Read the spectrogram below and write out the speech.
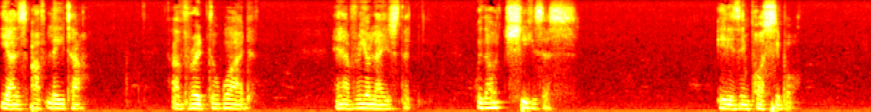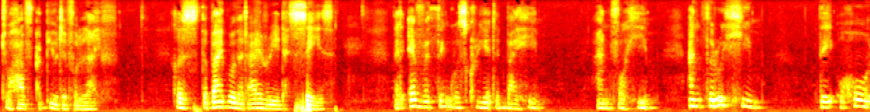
years later, I've read the Word and I've realized that without Jesus, it is impossible to have a beautiful life. Because the Bible that I read says that everything was created by Him and for Him, and through Him they all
